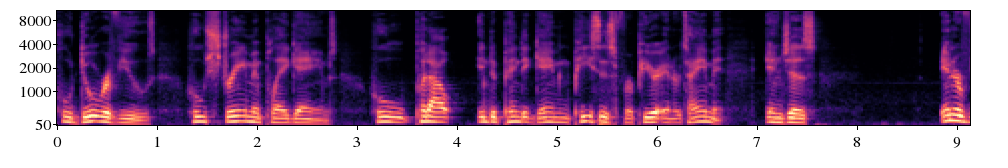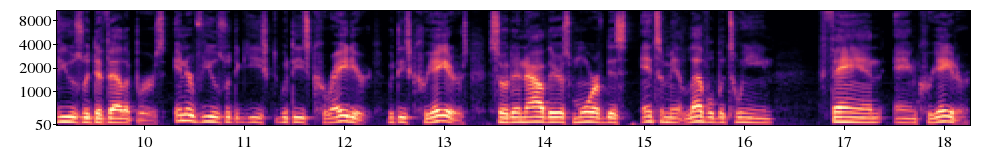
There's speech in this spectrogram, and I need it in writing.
who do reviews, who stream and play games, who put out independent gaming pieces for pure entertainment and just interviews with developers, interviews with these with these creators, with these creators. So then now there's more of this intimate level between fan and creator.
